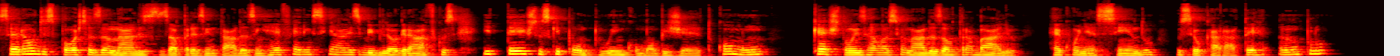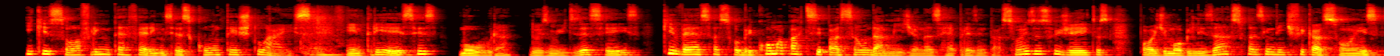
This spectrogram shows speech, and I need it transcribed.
serão dispostas análises apresentadas em referenciais bibliográficos e textos que pontuem como objeto comum questões relacionadas ao trabalho, reconhecendo o seu caráter amplo e que sofrem interferências contextuais, entre esses Moura, 2016, que versa sobre como a participação da mídia nas representações dos sujeitos pode mobilizar suas identificações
